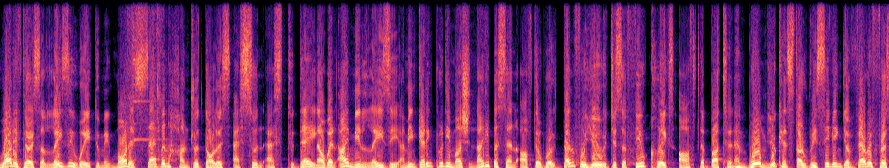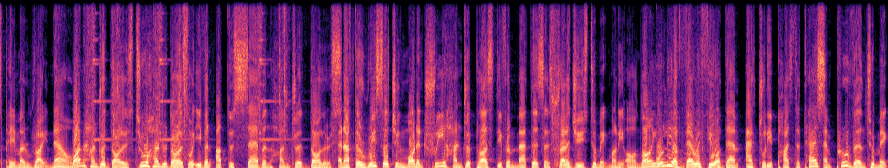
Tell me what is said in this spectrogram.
What if there is a lazy way to make more than $700 as soon as today? Now when I mean lazy, I mean getting pretty much 90% of the work done for you with just a few clicks of the button. And boom, you can start receiving your very first payment right now. $100, $200 or even up to $700. And after researching more than 300 plus different methods and strategies to make money online, only a very few of them actually passed the test and proven to make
